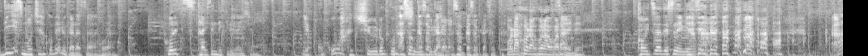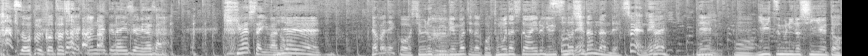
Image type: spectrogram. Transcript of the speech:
ん。DS 持ち運べるからさ、ほら。これ対戦できるじゃん、一緒に。いや、ここは収録をあ、しそっかそっに来るからか。。そっかそっかそっか。ほらほらほらほらそうや。ね。こいつはですね、皆さん。遊ぶことしか考えてないんですよ、皆さん。聞きました今いの。やいやいや。やっぱね、こう、収録現場っていうのは、こう、友達と会える唯一の手段なんで。そうやね。はい。ね、もう、唯一無二の親友と、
